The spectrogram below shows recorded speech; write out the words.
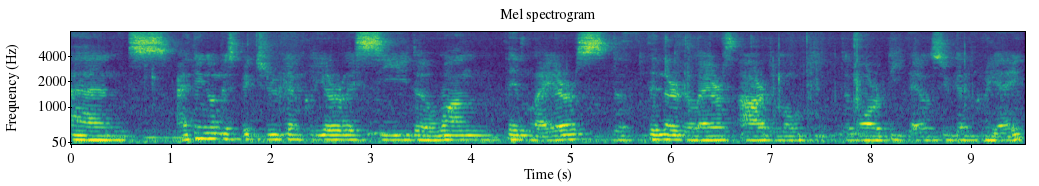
And I think on this picture you can clearly see the one thin layers. The thinner the layers are, the more, the more details you can create.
